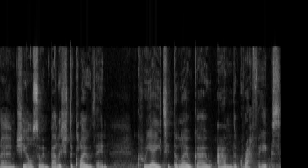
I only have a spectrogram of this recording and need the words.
um, she also embellished the clothing, created the logo and the graphics,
